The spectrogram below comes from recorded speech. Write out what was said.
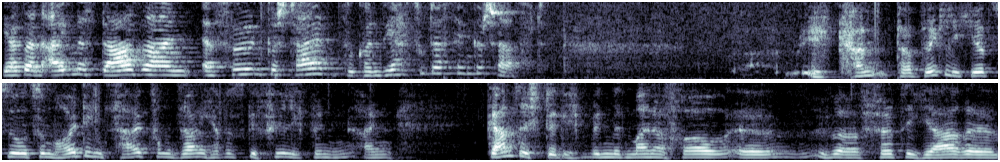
ja, sein eigenes Dasein erfüllend gestalten zu können. Wie hast du das denn geschafft? Ich kann tatsächlich jetzt so zum heutigen Zeitpunkt sagen, ich habe das Gefühl, ich bin ein ganzes Stück, ich bin mit meiner Frau äh, über 40 Jahre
